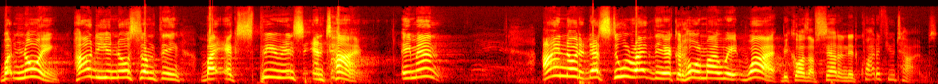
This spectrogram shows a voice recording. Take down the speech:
but knowing. How do you know something? By experience and time. Amen? I know that that stool right there could hold my weight. Why? Because I've sat on it quite a few times.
